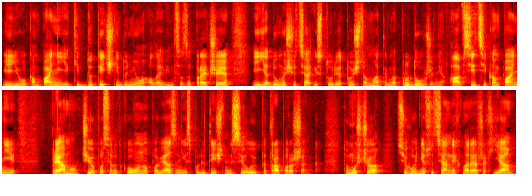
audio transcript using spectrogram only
і його кампанії, які дотичні до нього, але він це заперечує. І я думаю, що ця історія точно матиме продовження. А всі ці кампанії. Прямо чи опосередковано пов'язані з політичною силою Петра Порошенка. Тому що сьогодні в соціальних мережах я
